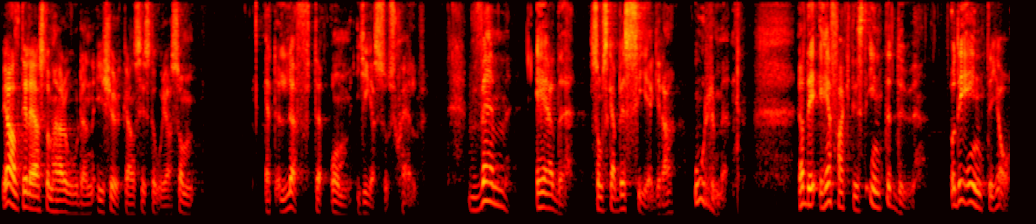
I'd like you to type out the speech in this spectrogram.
Vi har alltid läst de här orden i kyrkans historia som ett löfte om Jesus själv. Vem är det som ska besegra ormen? Ja, det är faktiskt inte du och det är inte jag.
